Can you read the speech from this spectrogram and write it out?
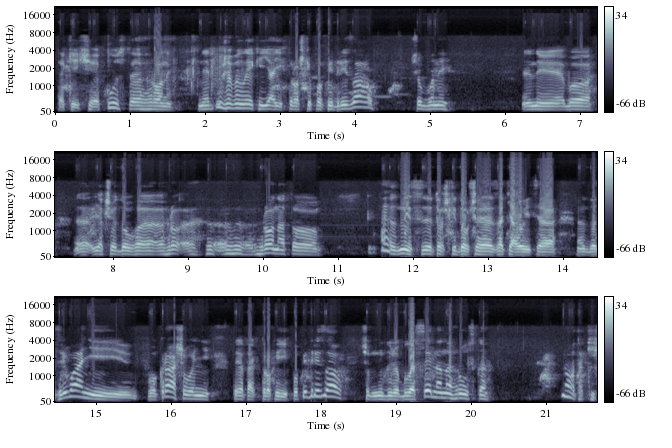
Такий куст грони. Не дуже великий, я їх трошки попідрізав, щоб вони не. Бо е, якщо довга е, грона, то низ трошки довше затягується в дозріванні, в окрашуванні. То я так трохи їх попідрізав, щоб не дуже була сильна нагрузка. Ну, отакі.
